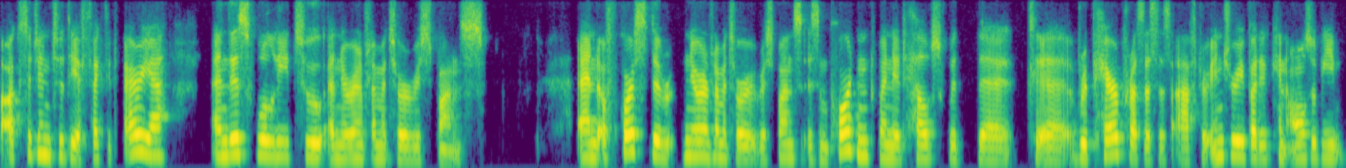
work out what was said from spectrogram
oxygen to the affected area, and this will lead to a neuroinflammatory response. And of course, the neuroinflammatory response is important when it helps with the uh, repair processes after injury, but it can also be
